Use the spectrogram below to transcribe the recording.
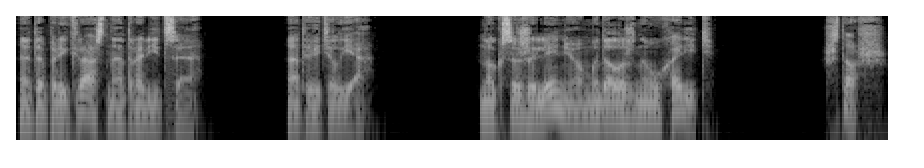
«Это прекрасная традиция», — ответил я. «Но, к сожалению, мы должны уходить. Что ж,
